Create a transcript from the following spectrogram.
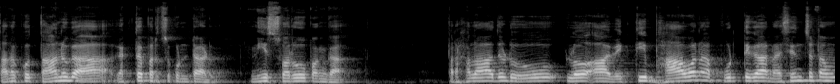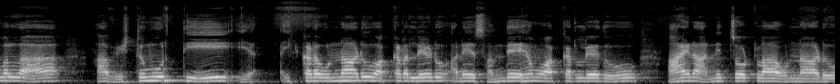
తనకు తానుగా వ్యక్తపరుచుకుంటాడు. నీ స్వరూపంగా. ప్రహ్లాదుడులో ఆ వ్యక్తి భావన పూర్తిగా నశించటం వల్ల ఆ విష్ణుమూర్తి ఇక్కడ ఉన్నాడు అక్కడ లేడు అనే సందేహం అక్కర్లేదు ఆయన అన్ని చోట్ల ఉన్నాడు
